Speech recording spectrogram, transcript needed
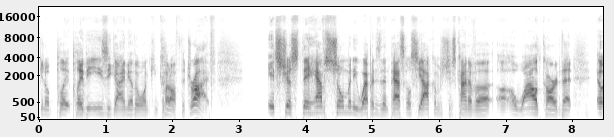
you know, play play the easy guy, and the other one can cut off the drive it's just they have so many weapons. And then Pascal Siakam's just kind of a, a wild card that uh,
